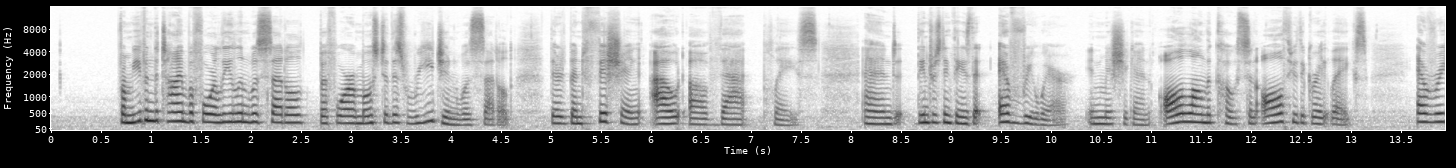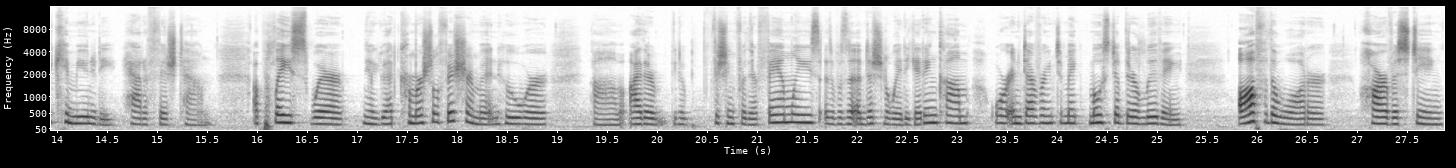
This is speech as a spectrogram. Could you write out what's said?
from even the time before Leland was settled, before most of this region was settled, there's been fishing out of that place. And the interesting thing is that everywhere in Michigan, all along the coast and all through the Great Lakes, every community had a fish town, a place where you know you had commercial fishermen who were um, either you know fishing for their families as was an additional way to get income, or endeavoring to make most of their living off of the water, harvesting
